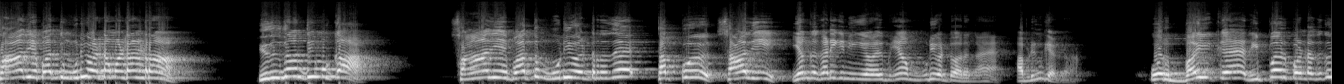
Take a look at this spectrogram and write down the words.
சாதியை பார்த்து முடி வெட்ட மாட்டான்றான். இதுதான் திமுக. சாதியை பார்த்து முடி வெட்டுறது தப்பு. சாதி எங்கள் கடைக்கு நீங்கள் ஏன் முடி வெட்டு வருங்க அப்படின்னு கேட்குறான் ஒரு பைக்கை ரிப்பேர் பண்ணுறதுக்கு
